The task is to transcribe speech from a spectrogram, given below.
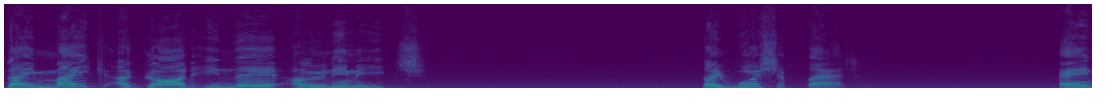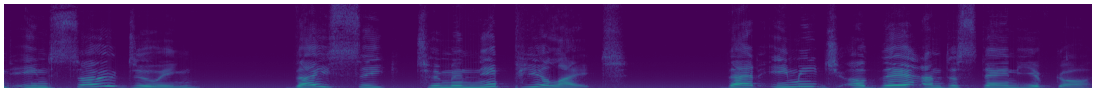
they make a God in their own image, they worship that, and in so doing, they seek to manipulate that image of their understanding of God.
